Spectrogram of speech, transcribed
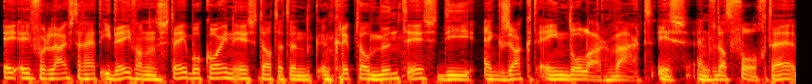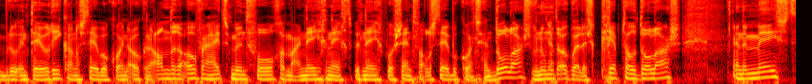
even voor de luisteraar, het idee van een stablecoin is dat het een, een cryptomunt is die exact 1 dollar waard is. En dat volgt. Hè. Ik bedoel, in theorie kan een stablecoin ook een andere overheidsmunt volgen, maar 99,9% van alle stablecoins zijn dollars. We noemen ja. het ook wel eens cryptodollars. En de meest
